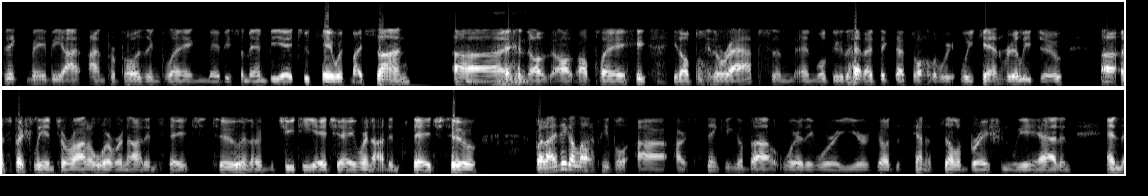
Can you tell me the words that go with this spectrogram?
think maybe I, I'm proposing playing maybe some NBA 2K with my son, uh, and I'll, I'll I'll play you know play the raps, and and we'll do that. I think that's all that we we can really do uh, especially in Toronto where we're not in stage two, and the GTHA we're not in stage two. But I think a lot of people are are thinking about where they were a year ago, this kind of celebration we had, and and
